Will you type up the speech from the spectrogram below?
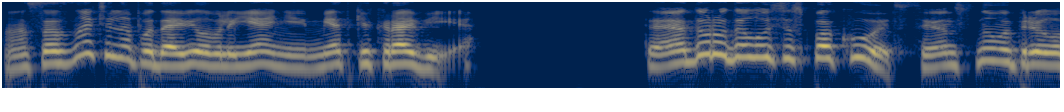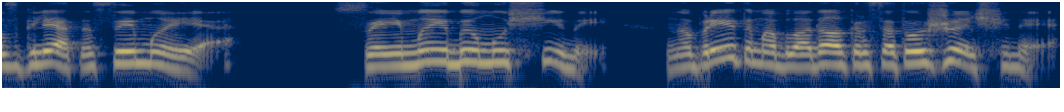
Он сознательно подавил влияние метки крови. Теодору удалось успокоиться, и он снова перевел взгляд на Сеймея. Сеймей был мужчиной, но при этом обладал красотой женщины.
